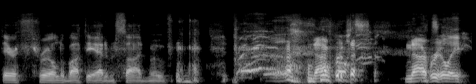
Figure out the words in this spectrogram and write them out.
They're thrilled about the Adam Saad move. not, really, not really.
